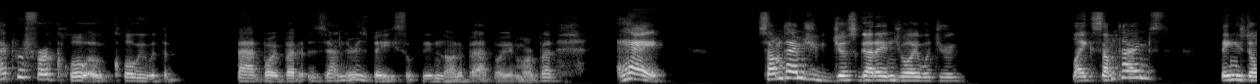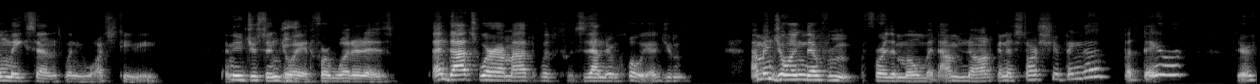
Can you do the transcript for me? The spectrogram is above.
I prefer Chloe, with the bad boy, but Xander is basically not a bad boy anymore. But hey, sometimes you just gotta enjoy what you're like. Sometimes things don't make sense when you watch TV and you just enjoy it for what it is. And that's where I'm at with Xander and Chloe. I'm enjoying them from for the moment. I'm not gonna start shipping them, but they're they're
